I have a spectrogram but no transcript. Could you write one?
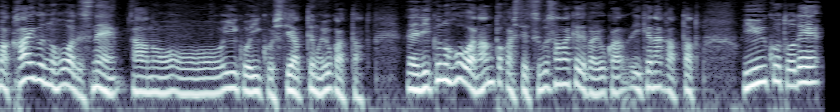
まあ、海軍の方はですね、あのいい子いい子してやってもよかったと。陸の方は何とかして潰さなければよかいけなかったということで、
